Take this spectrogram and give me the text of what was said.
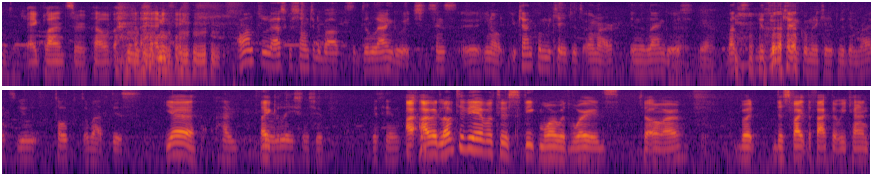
mm-hmm. eggplants, or hell, anything. I want to ask you something about the language, since uh, you know you can communicate with Ömer in the language, Yeah. but you do can communicate with him, right? You talked about this, Yeah. how Like- your relationship with him. I, I would love to be able to speak more with words to Omar, but despite the fact that we can't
